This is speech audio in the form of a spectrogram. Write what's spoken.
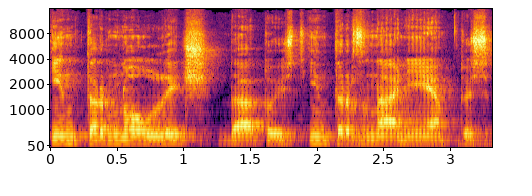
interknowledge, да, то есть интерзнание, то есть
